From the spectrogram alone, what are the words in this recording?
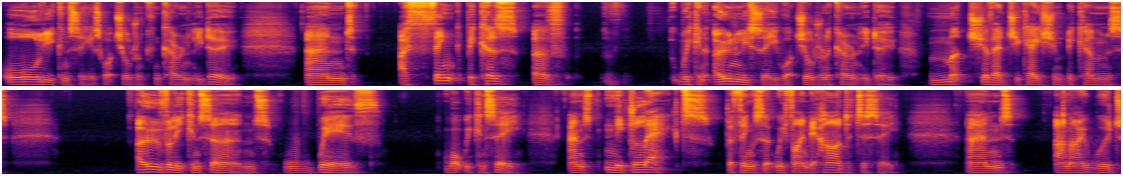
All you can see is what children can currently do. And I think because of we can only see what children are currently do, much of education becomes overly concerned with what we can see and neglects the things that we find it harder to see. And and I would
